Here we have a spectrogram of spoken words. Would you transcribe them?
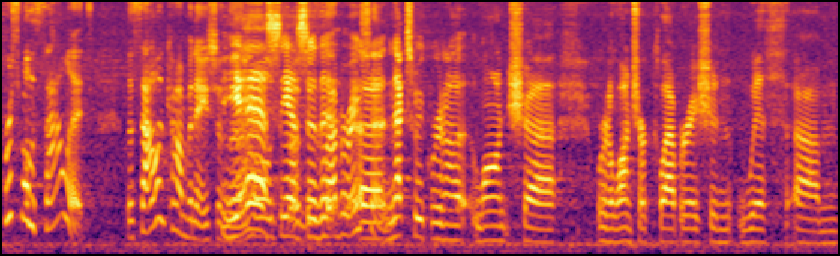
first of all, the salads the salad combination. The yes, whole, yeah. Uh, so the collaboration. uh, next week we're going to launch. Uh, we're going to launch our collaboration with. Um,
